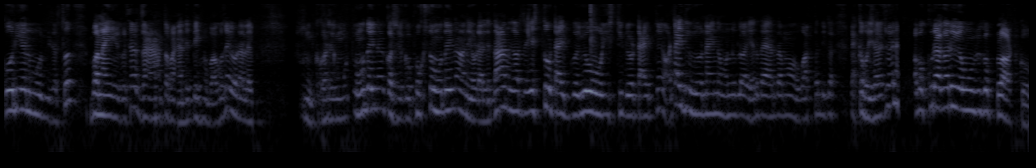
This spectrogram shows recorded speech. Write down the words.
कोरियन मुभी जस्तो बनाइएको छ जहाँ तपाईँहरूले देख्नुभएको छ एउटालाई कसैको मुटु हुँदैन कसैको फोक्सो हुँदैन अनि एउटाले दान गर्छ यस्तो टाइपको यो स्टिरियो टाइप चाहिँ हटाइदियो यो नाइन भन्नु ल हेर्दा हेर्दा म वास्तविक प्याक्क भइसकेको छु होइन? अब कुरा गरौँ यो मुभीको प्लटको।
